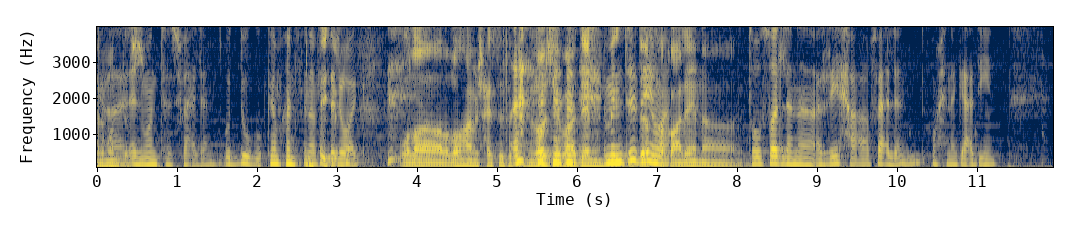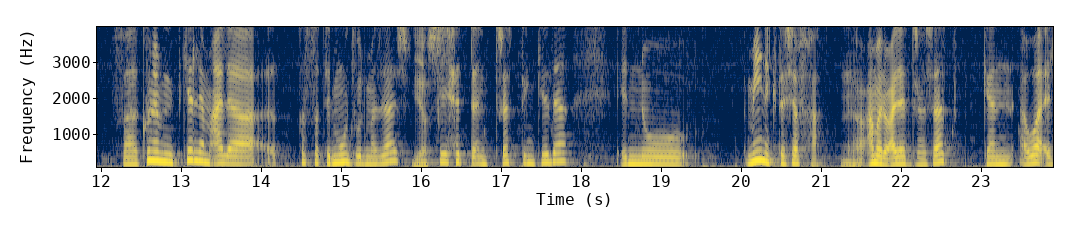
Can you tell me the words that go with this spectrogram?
المنتج. المنتج, فعلا وتذوقه كمان في نفس أيوة. الوقت والله الله مش حيصير في التكنولوجيا بعدين من جد، أيوة. يضحكوا علينا توصل لنا الريحة فعلا وإحنا قاعدين فكنا بنتكلم على قصة المود والمزاج. yes في حتة interesting كده إنه مين اكتشفها؟ مم. عملوا عليها دراسات. كان أوائل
